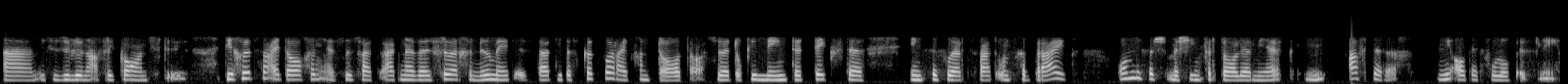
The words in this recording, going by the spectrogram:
ehm um, isiZulu na Afrikaans toe. Die grootste uitdaging is soos wat ek nou wel vroeër genoem het is dat die beskikbaarheid van data, so dokumente, tekste ensovoorts wat ons gebruik om die masjienvertaler meer af te rig, nie altyd volop is nie.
